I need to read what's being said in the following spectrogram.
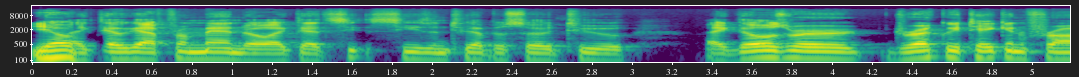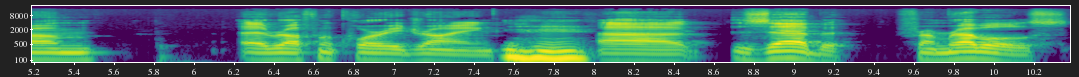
Yep. like that we got from Mando, like that se- season two, episode two, like those were directly taken from a Ralph McQuarrie drawing. hmm Uh, Zeb from Rebels,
